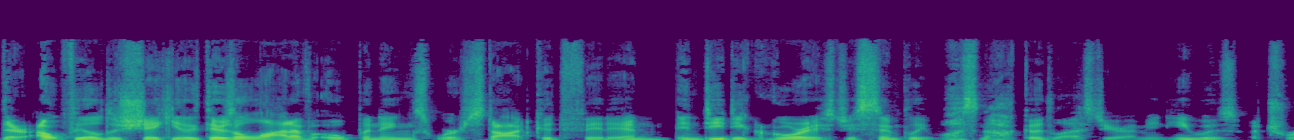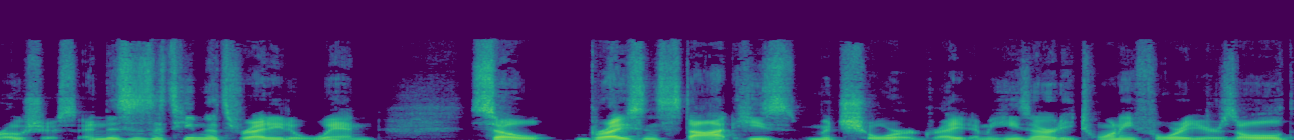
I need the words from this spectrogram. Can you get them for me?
their outfield is shaky. Like there's a lot of openings where Stott could fit in. And Didi Gregorius just simply was not good last year. I mean, he was atrocious. And this is a team that's ready to win. So Bryson Stott, he's matured, right? I mean, he's already 24 years old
